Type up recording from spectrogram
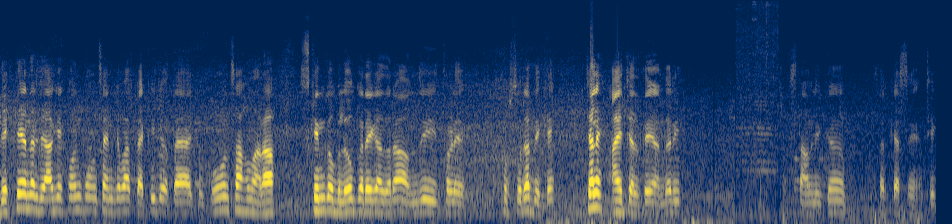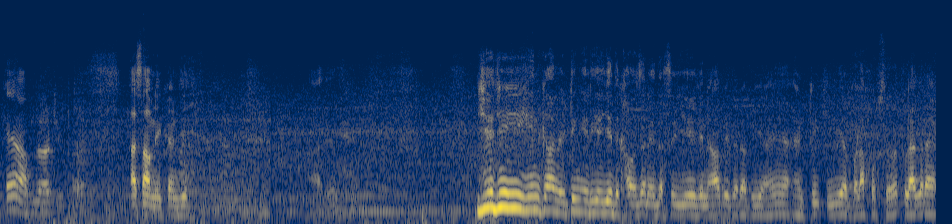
देखते हैं अंदर जाके कौन कौन सा इनके पास पैकेज होता है कौन सा हमारा स्किन को ग्लो करेगा ज़रा हम भी थोड़े खूबसूरत दिखें। चलें आए चलते हैं अंदर ही। अलैक्म सर कैसे हैं? ठीक हैं आप? अस्सलाम वालेकुम जी। ये जी, इनका वेटिंग एरिया ये दिखाओ ज़रा इधर से। ये जनाब इधर अभी आए हैं एंट्री की है, बड़ा खूबसूरत लग रहा है।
